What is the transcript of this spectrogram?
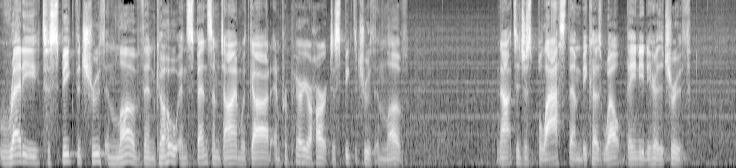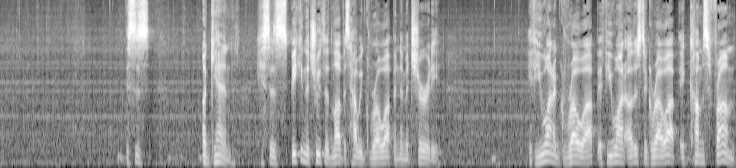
ready to speak the truth in love, then go and spend some time with God and prepare your heart to speak the truth in love not to just blast them because, well, they need to hear the truth. This is, again, he says, speaking the truth in love is how we grow up into maturity. If you want to grow up, if you want others to grow up, it comes from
